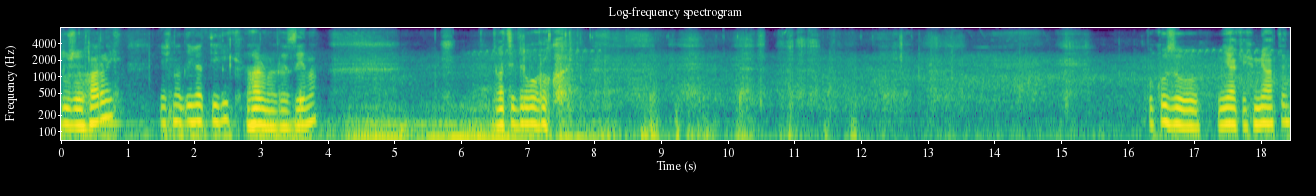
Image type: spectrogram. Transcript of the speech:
дуже гарний, як на 9 рік, гарна резина 22 року. По кузову ніяких м'ятин,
